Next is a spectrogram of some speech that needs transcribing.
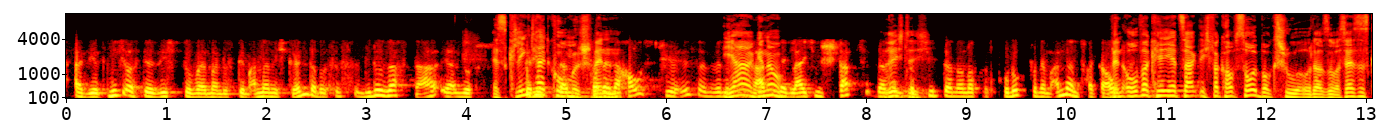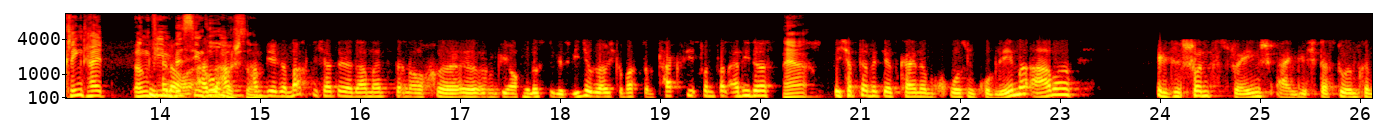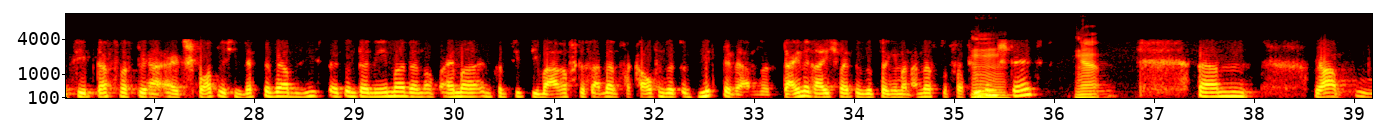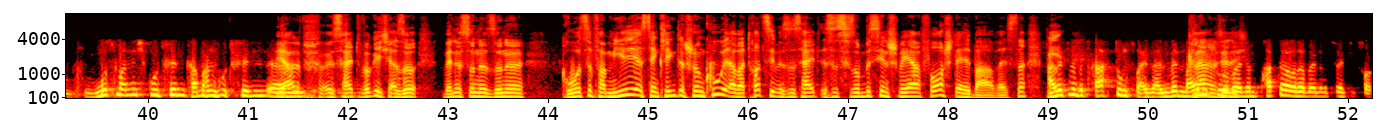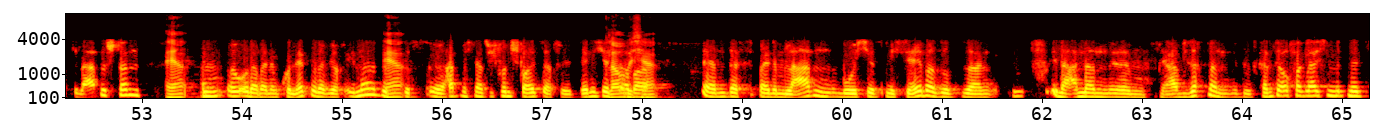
Also jetzt nicht aus der Sicht so, weil man das dem anderen nicht gönnt, aber es ist, wie du sagst, da, also es klingt halt komisch, wenn deine Haustür ist, also wenn ja, genau. in der gleichen Stadt, dann Richtig. im dann auch noch das Produkt von dem anderen verkauft. Wenn Overkill jetzt sagt, ich verkaufe Soulbox-Schuhe oder sowas, das heißt, es klingt halt irgendwie genau, ein bisschen also komisch haben, so. haben wir gemacht. Ich hatte ja damals dann auch äh, irgendwie auch ein lustiges Video, glaube ich, gemacht zum Taxi von, von Adidas. Ja. Ich habe damit jetzt keine großen Probleme, aber es ist schon strange eigentlich, dass du im Prinzip das, was du ja als sportlichen Wettbewerb siehst als Unternehmer, dann auf einmal im Prinzip die Ware für das andere verkaufen sollst und mitbewerben sollst. Deine Reichweite sozusagen jemand anders zur Verfügung mhm. stellst. Ja. Ähm, ja, muss man nicht gut finden, kann man gut finden. Ja, ähm, ist halt wirklich, also wenn es so eine so eine große Familie ist, dann klingt das schon cool, aber trotzdem ist es halt, ist es so ein bisschen schwer vorstellbar, weißt du? Wie, Alles eine Betrachtungsweise. Also wenn meine Klar, Schuhe bei einem Putter oder bei einem 24 Kilates standen ja. Ähm, oder bei einem Colette oder wie auch immer, das, ja. das äh, hat mich natürlich von Stolz erfüllt. Wenn ich jetzt Glaub aber ich, ja. ähm, das bei einem Laden, wo ich jetzt mich selber sozusagen in einer anderen, ähm, ja, wie sagt man, das kannst du ja auch vergleichen mit, mit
